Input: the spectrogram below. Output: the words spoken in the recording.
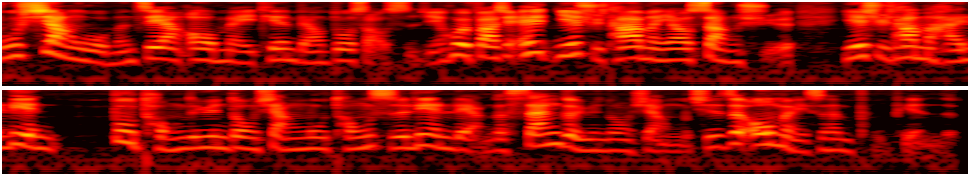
不像我们这样哦，每天比方多少时间，会发现，哎，也许他们要上学，也许他们还练。不同的运动项目，同时练两个、三个运动项目，其实这欧美是很普遍的。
